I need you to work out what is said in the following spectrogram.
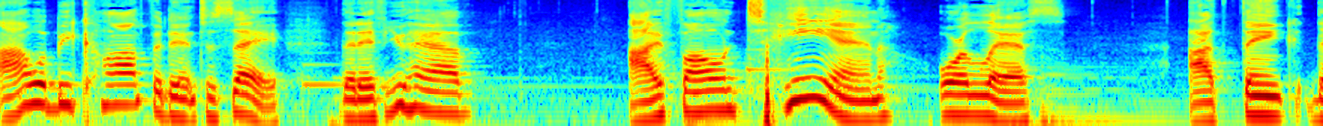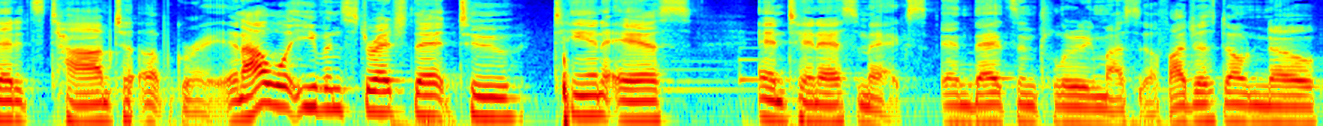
I would be confident to say that if you have iPhone 10 or less, I think that it's time to upgrade. And I will even stretch that to 10S and 10S Max, and that's including myself. I just don't know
